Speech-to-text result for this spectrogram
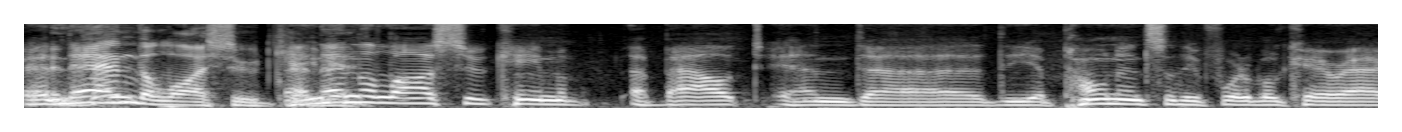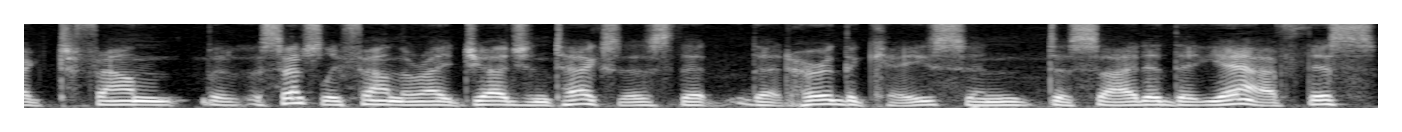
and, and then, then, the lawsuit came And then in. the lawsuit came about, and uh, the opponents of the Affordable Care Act found essentially found the right judge in Texas that that heard the case and decided that yeah, if this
